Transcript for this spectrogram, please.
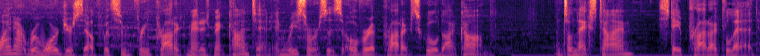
why not reward yourself with some free product management content and resources over at productschool.com? Until next time, stay product led.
